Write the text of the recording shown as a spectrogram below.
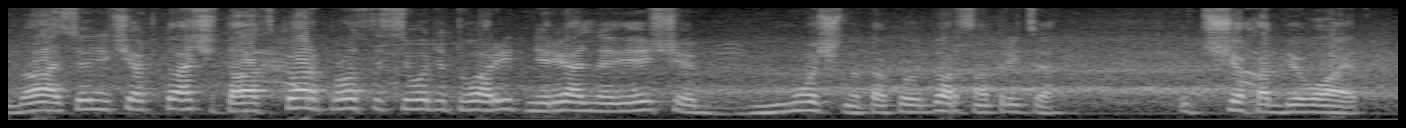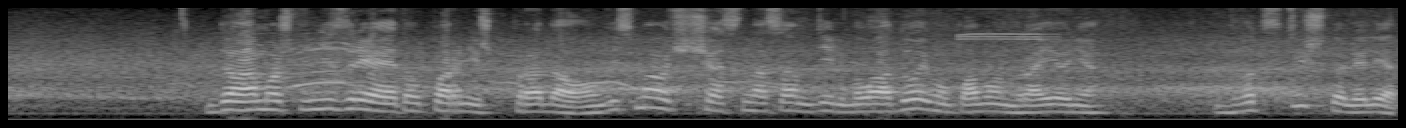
Да, сегодня Чех тащит. А Аскар просто сегодня творит нереальные вещи. Мощно такой удар, смотрите. И Чех отбивает. Да, может и не зря этого парнишку продал. Он весьма очень сейчас на самом деле молодой, ему, по-моему, в районе 20 что ли лет.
